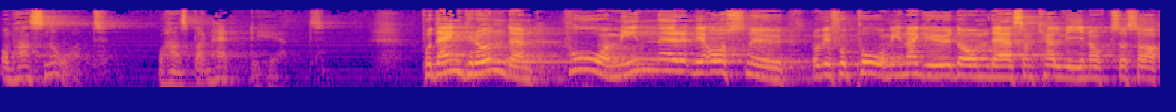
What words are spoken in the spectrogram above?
om hans nåd och hans barmhärtighet. På den grunden påminner vi oss nu, och vi får påminna Gud om det som Calvin också sa,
